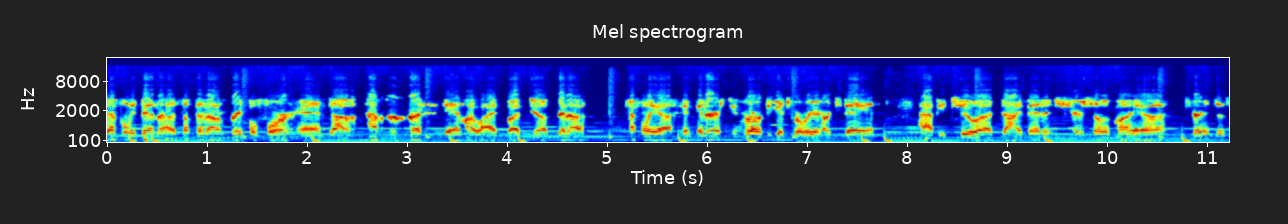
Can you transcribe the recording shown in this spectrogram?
definitely been uh, something that I'm grateful for, and uh, haven't regretted a day in my life. But you know, it's been a definitely a, an interesting road to get to where we are today, and happy to uh, dive in and share some of my uh, experiences.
